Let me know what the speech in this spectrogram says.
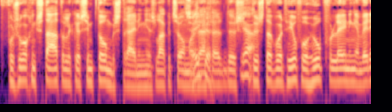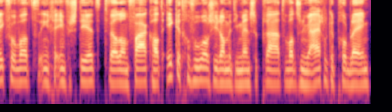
verzorgingsstatelijke symptoombestrijding is, laat ik het zo maar Zeker, zeggen. Dus, ja. dus daar wordt heel veel hulpverlening en weet ik veel wat in geïnvesteerd. Terwijl dan vaak had ik het gevoel als je dan met die mensen praat, wat is nu eigenlijk het probleem?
